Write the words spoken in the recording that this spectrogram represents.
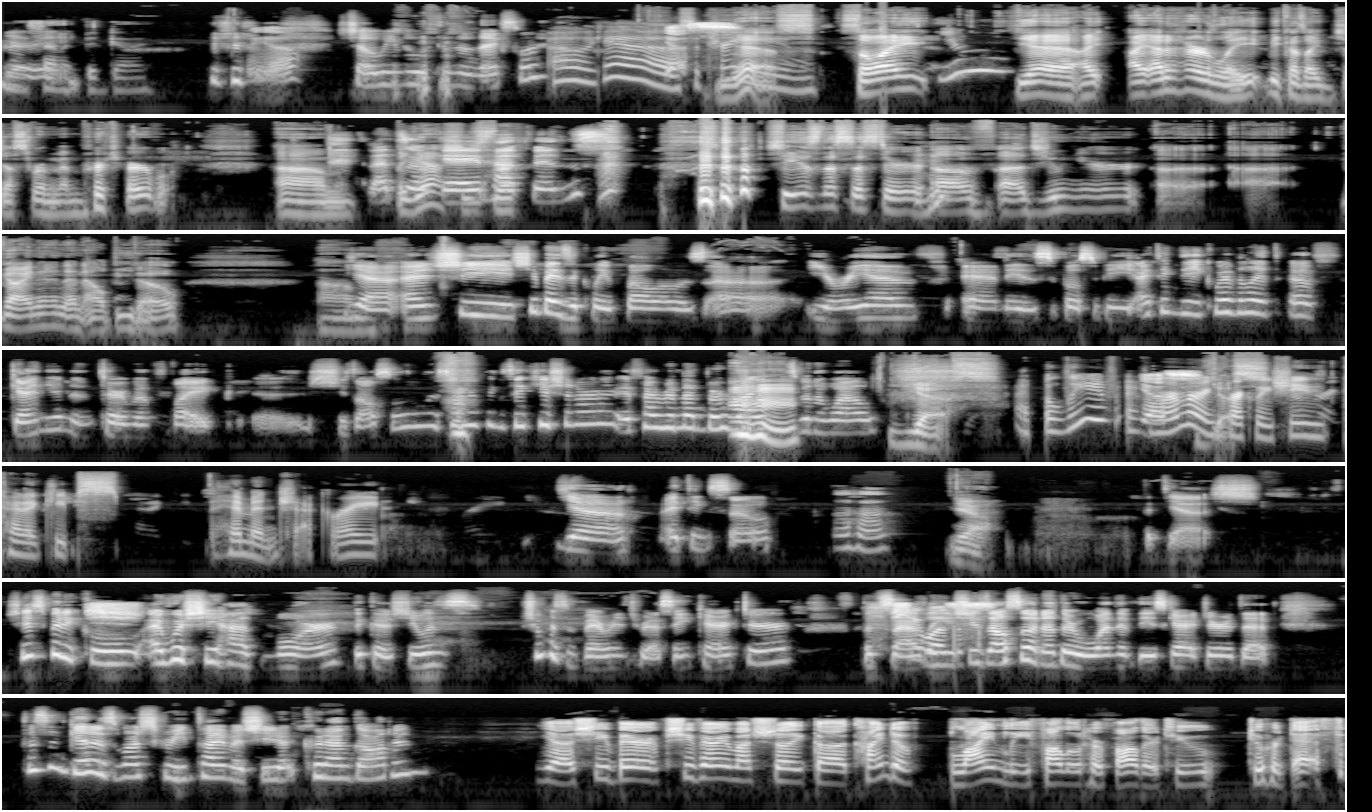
Yeah, Alright. silent big guy. Yeah. Shall we move to the next one? Oh yeah, Yes. Citrine. Yes. So I You. yeah I I added her late because I just remembered her. Um, That's yeah, okay. It the- happens. she is the sister Mhm. of uh, Junior, uh, uh, Gaignun, and Albedo. Um, yeah, and she she basically follows uh Yuriev and is supposed to be, I think, the equivalent of Gaignun in terms of like uh, she's also a sort of executioner, if I remember right. Mhm. It's been a while. Yes. I believe, if Yes. I'm remembering Yes. correctly, she kind of keeps him in check, right? Yeah, I think so. hmm Yeah. But yeah, sh- she's pretty cool. I wish she had more because she was she was a very interesting character. But sadly, was. she's also another one of these characters that doesn't get as much screen time as she could have gotten. Yeah, she very she very much like uh, kind of blindly followed her father to to her death.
